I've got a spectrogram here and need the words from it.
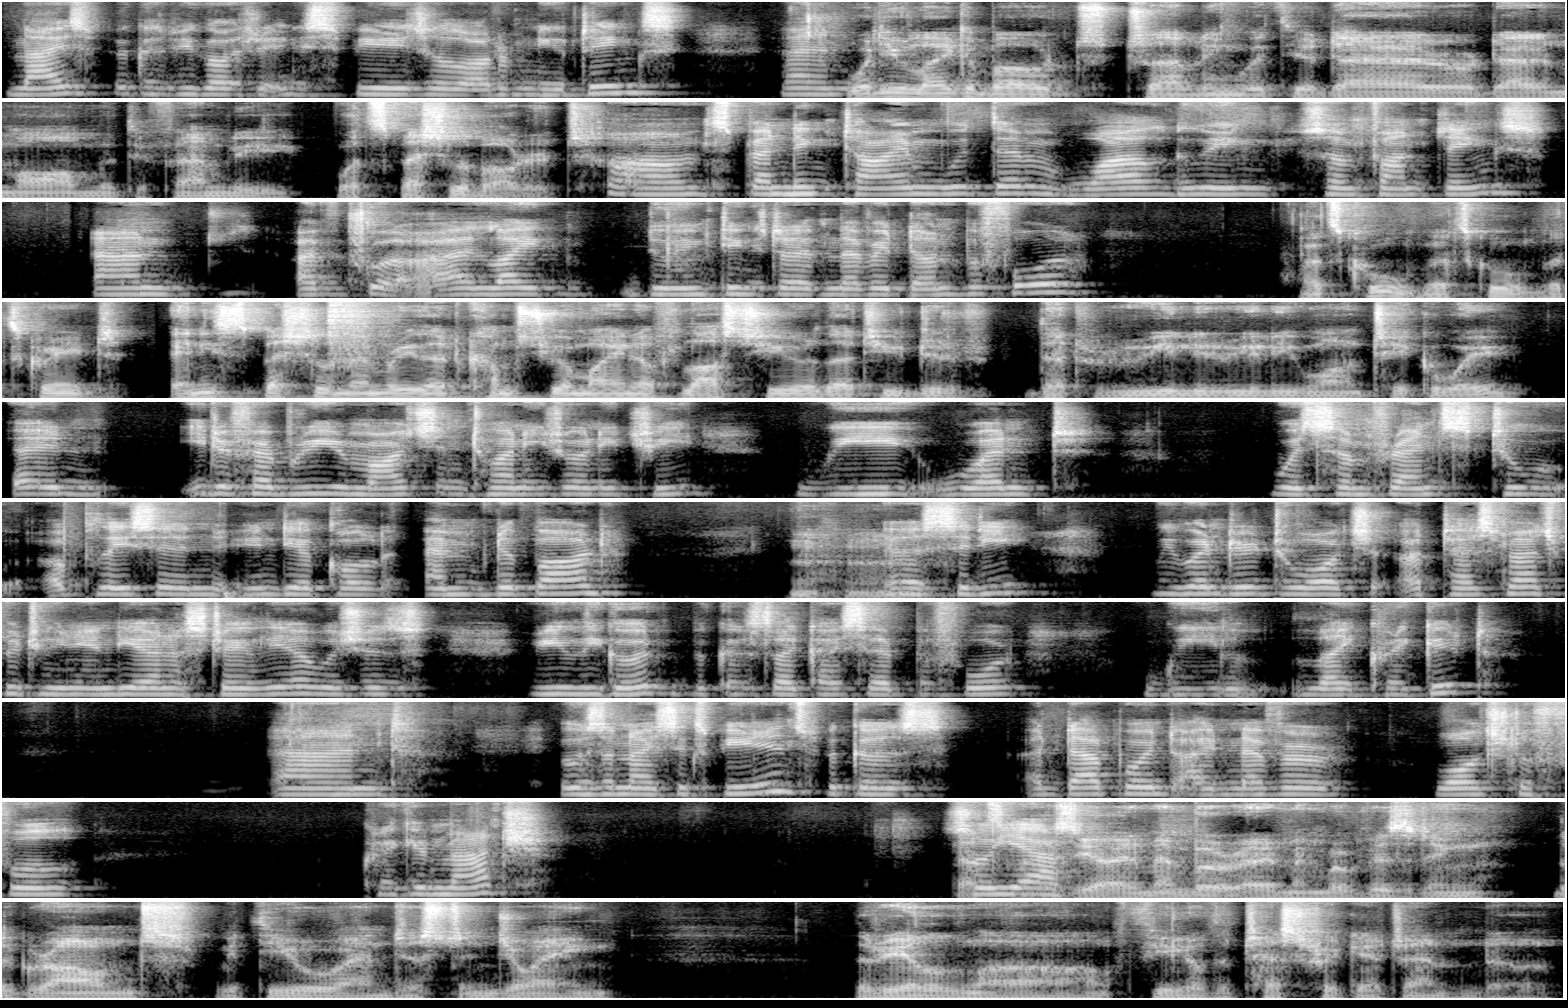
nice because we got to experience a lot of new things. And What do you like about traveling with your dad or dad and mom with your family? What's special about it? um, spending time with them while doing some fun things. And I've got, I like doing things that I've never done before. That's cool. That's cool. That's great. Any special memory that comes to your mind of last year that you did that really, really want to take away? In either February or March in 2023, we went with some friends to a place in India called Ahmedabad, a city. we went there to watch a test match between India and Australia, which is really good because, like I said before, we like cricket. And it was a nice experience because at that point I'd never watched a full cricket match. so That's yeah, nice. yeah. I remember. I remember visiting the ground with you and just enjoying the real uh, feel of the Test cricket. And uh,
